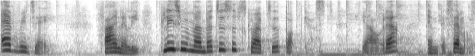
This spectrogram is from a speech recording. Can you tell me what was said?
every day. Finally, please remember to subscribe to the podcast. Y ahora, empecemos.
